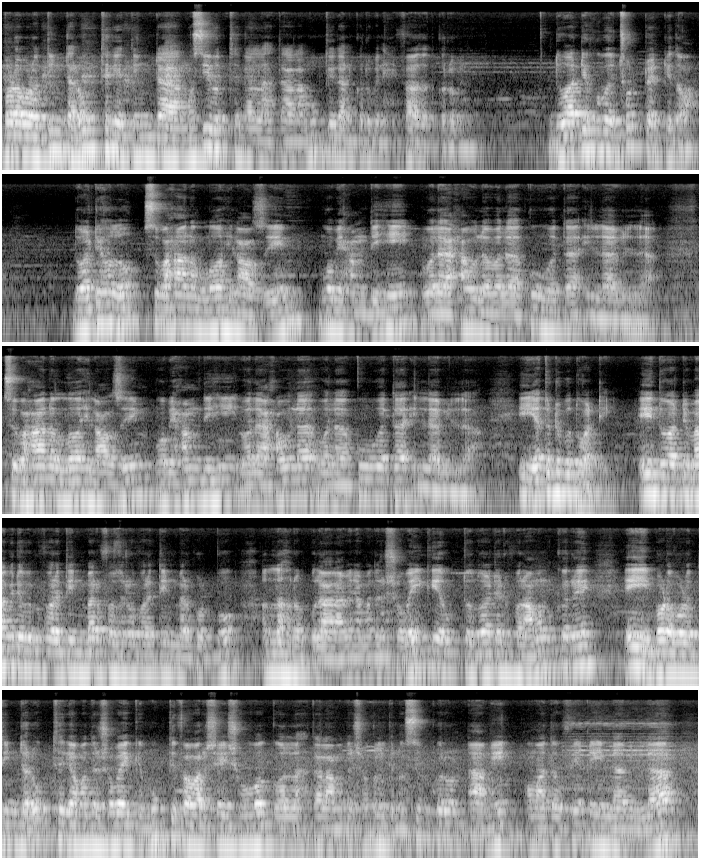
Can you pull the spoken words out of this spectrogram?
বড় বড় তিনটা রোগ থেকে, তিনটা মুসিবত থেকে আল্লাহ তাআলা মুক্তি দান করবেন, হেফাজত করবেন। দোয়াটি খুবই ছোট্ট একটি দোয়া। দোয়াটি হলো সুবাহান আল্লাহিল আজিম ওয়ালা হাওলা ওয়ালা কুওয়াতা ইল্লা বিল্লাহ। সুবাহান আল্লাহিল আজিম ওয়ালা হাওলা ওয়ালা কুওয়াতা ইল্লা বিল্লাহ। এই এতটুকু দোয়াটি। এই দোয়াটি মাগরিবের উপরে তিনবার, ফজরের উপরে তিনবার পড়ব আল্লাহ রব্বুল আলমিন আমাদের সবাইকে উক্ত দোয়াটির উপর আমল করে এই বড় বড় তিনটা রূপ থেকে আমাদের সবাইকে মুক্তি পাওয়ার সেই সৌভাগ্য আল্লাহ তালা আমাদের সকলকে নসিব করুন। আমিন। ওমা তৌফিক ইল্লা বিল্লাহ।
